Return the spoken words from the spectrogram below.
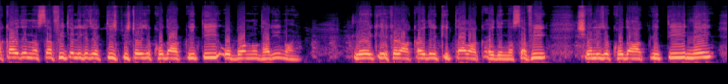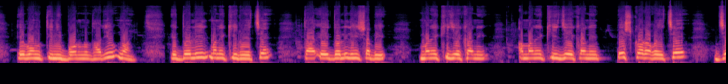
আকায়দের নাসাফিতে লিখেছে একত্রিশ পৃষ্ঠায় যে খোদা আকৃতি ও বর্ণধারী নয়। এখানে আকায়দের কিতাব আকায়দের নাসাফি, সে লিখে খোদা আকৃতি নেই এবং তিনি বর্ণধারীও নয়। এ দলিল মানে কি রয়েছে? তা এই দলিল হিসাবে মানে কি যে এখানে মানে কি যে এখানে পেশ করা হয়েছে যে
